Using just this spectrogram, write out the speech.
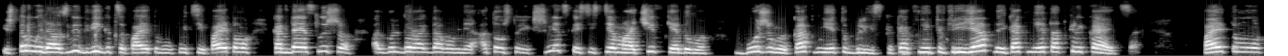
и что мы должны двигаться по этому пути. Поэтому, когда я слышу от Гульдура Агдамовны о том, что их шведская система очистки, я думаю, боже мой, как мне это близко, как мне это приятно и как мне это откликается. Поэтому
